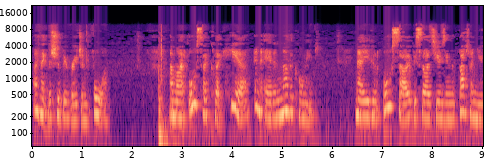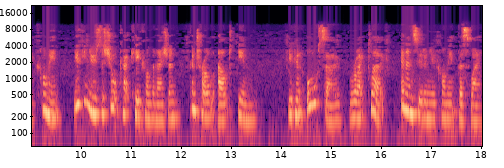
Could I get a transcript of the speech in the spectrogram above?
I think this should be region 4. I might also click here and add another comment. Now you can also, besides using the button New Comment, you can use the shortcut key combination Ctrl Alt M. You can also right click and insert a new comment this way.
